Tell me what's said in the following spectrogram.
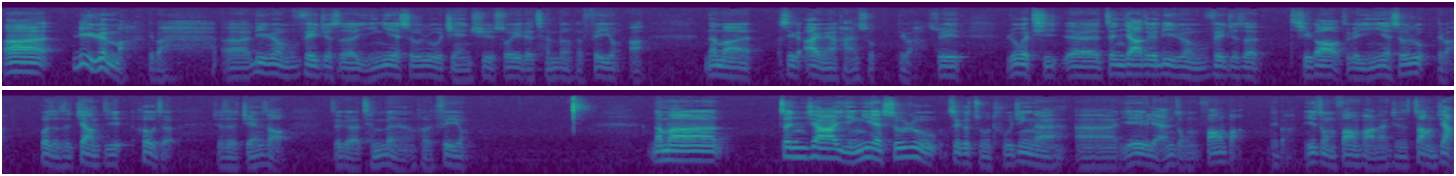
啊，利润嘛，对吧？呃，利润无非就是营业收入减去所有的成本和费用啊，那么是一个二元函数，对吧？所以如果提呃增加这个利润，无非就是提高这个营业收入，对吧？或者是降低后者，就是减少这个成本和费用。那么增加营业收入这个主途径呢，呃，也有两种方法，对吧？一种方法呢就是涨价，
